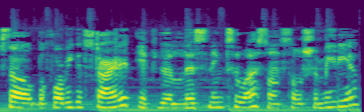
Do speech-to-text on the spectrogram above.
So before we get started, if you're listening to us on social media,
